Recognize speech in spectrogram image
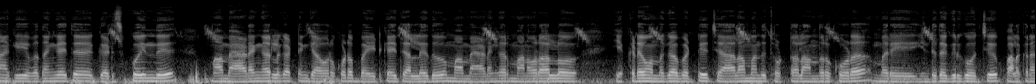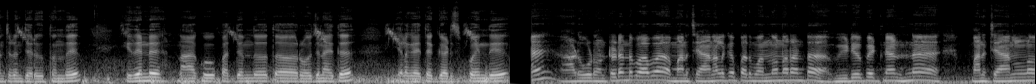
నాకు ఈ విధంగా అయితే గడిచిపోయింది. మా మేడం గారు గట్ట ఇంకెవరు కూడా బయటకు అయితే వెళ్ళలేదు. మా మేడం గారు మనవరాళ్ళు ఇక్కడే ఉంది కాబట్టి చాలామంది చుట్టాలు అందరూ కూడా మరి ఇంటి దగ్గరికి వచ్చి పలకరించడం జరుగుతుంది. ఇదండి నాకు పద్దెనిమిదో రోజునైతే ఇలాగైతే గడిచిపోయింది. ఆడు కూడా ఉంటాడండి బాబా. మన ఛానల్కి పది మంది ఉన్నారంట. వీడియో పెట్టిన వెంటనే మన ఛానల్లో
